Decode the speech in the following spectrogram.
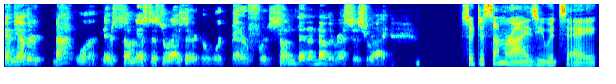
and the other not work? There's some SSRIs that are going to work better for some than another SSRI. So to summarize, you would say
